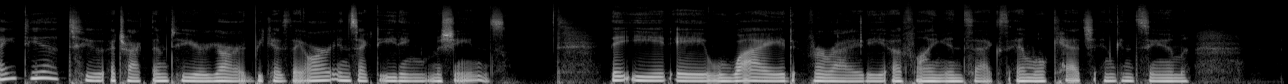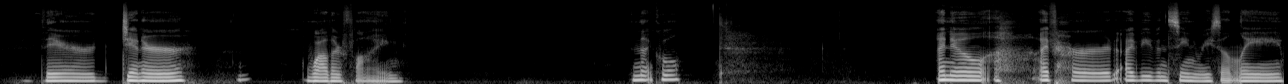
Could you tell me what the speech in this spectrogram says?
idea to attract them to your yard because they are insect eating machines. They eat a wide variety of flying insects and will catch and consume their dinner while they're flying. Isn't that cool? I know I've heard, I've even seen recently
